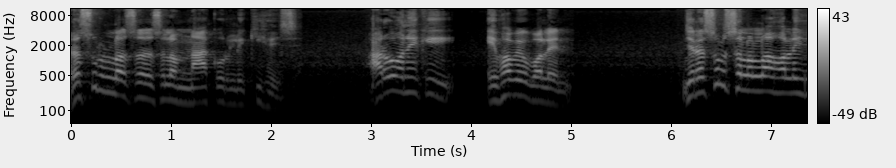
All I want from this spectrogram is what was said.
রসুল্লাহ সাল্লাম না করলে কি হয়েছে? আরও অনেকেই এভাবেও বলেন যে রসুল সাল আলহি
